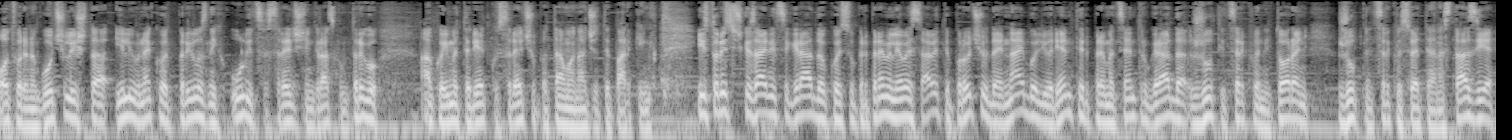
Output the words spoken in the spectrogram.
otvorenog učilišta ili u nekoj od prilaznih ulica središnjem gradskom trgu, ako imate rijetku sreću pa tamo nađete parking. Iz turističke zajednice grada u kojoj su pripremili ove savjete poručuju da je najbolji orijentir prema centru grada žuti crkveni toranj župne crkve Svete Anastazije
